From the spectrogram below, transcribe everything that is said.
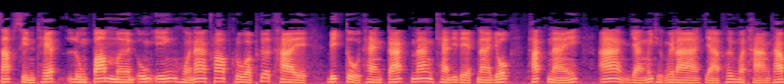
ทรัพย์สินเท็จลุงป้อมเมินอุ๊งอิ๊ง หัวหน้าครอบครัวเพื่อไทย บิ๊กตู่แทงกั๊กนั่งแคนดิเดตนายกพรรคไหนอ้างยังไม่ถึงเวลาอย่าเพิ่งมาถามครับ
